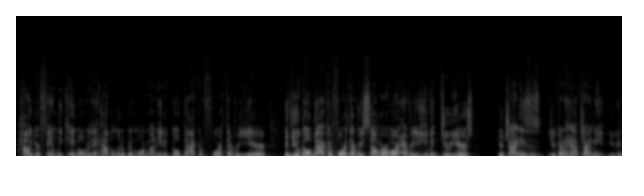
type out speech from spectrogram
how your family came over they have a little bit more money to go back and forth every year if you go back and forth every summer or every even two years your chinese is you're gonna have chinese you can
